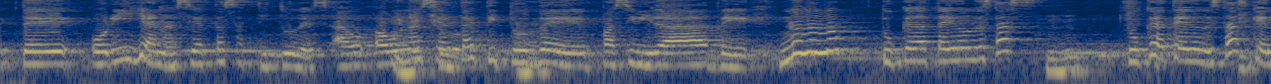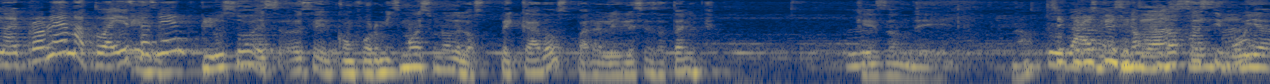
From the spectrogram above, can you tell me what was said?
te orillan a ciertas actitudes, a, una hecho, cierta actitud ajá. de pasividad, de no, no, no, tú quédate ahí donde estás, tú quédate ahí donde estás, que no hay problema, tú ahí estás Eh, bien. Incluso es, es el conformismo es uno de los pecados para la iglesia satánica, que es donde... ¿no? Tú Sí, pero es dale. que si no, te das no sé si voy a.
